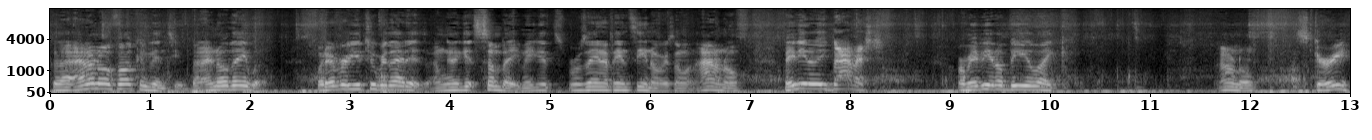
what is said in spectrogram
'Cause I I don't know if I'll convince you, but I know they will. Whatever YouTuber that is, I'm gonna get somebody. Maybe it's Rosanna Pansino or someone. I don't know. Maybe it'll be Babish, or maybe it'll be like I don't know, Scurry.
